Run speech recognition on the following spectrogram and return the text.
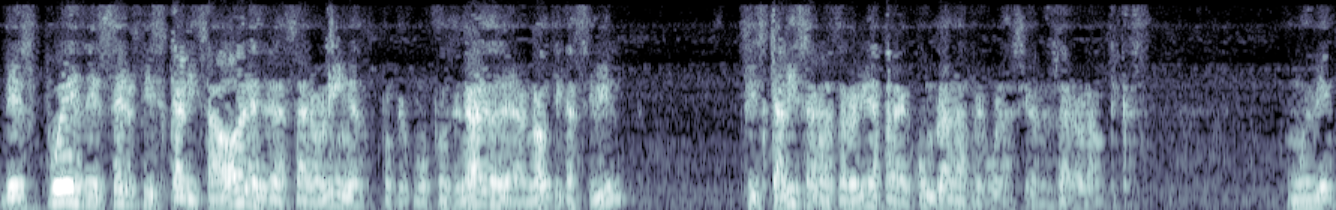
después de ser fiscalizadores de las aerolíneas, porque como funcionarios de la náutica civil, fiscalizan a las aerolíneas para que cumplan las regulaciones aeronáuticas. Muy bien.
